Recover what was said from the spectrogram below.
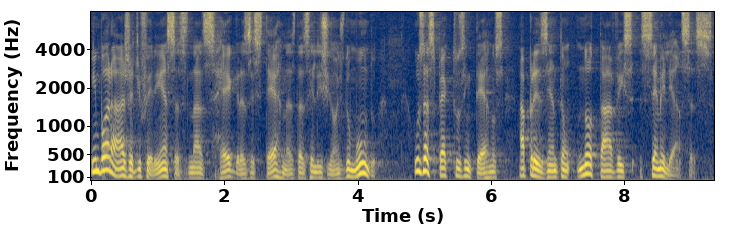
Embora haja diferenças nas regras externas das religiões do mundo, os aspectos internos apresentam notáveis semelhanças.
